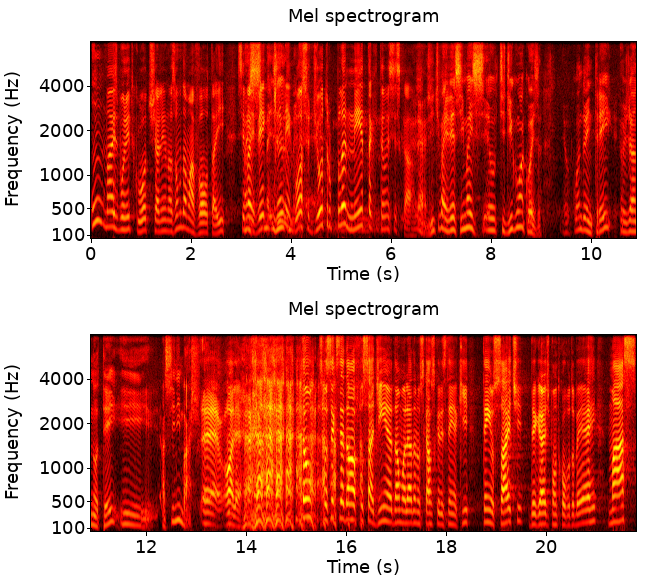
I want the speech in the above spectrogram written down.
Um mais bonito que o outro, Charlinho. Nós vamos dar uma volta aí. Você vai ver mas que eu- negócio de outro planeta que estão esses carros. É, a gente vai ver sim, mas eu te digo uma coisa. Eu, quando eu entrei, eu já anotei e assina embaixo. É, olha. então, se você quiser dar uma fuçadinha, dar uma olhada nos carros que eles têm aqui, tem o site thegard.com.br, mas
